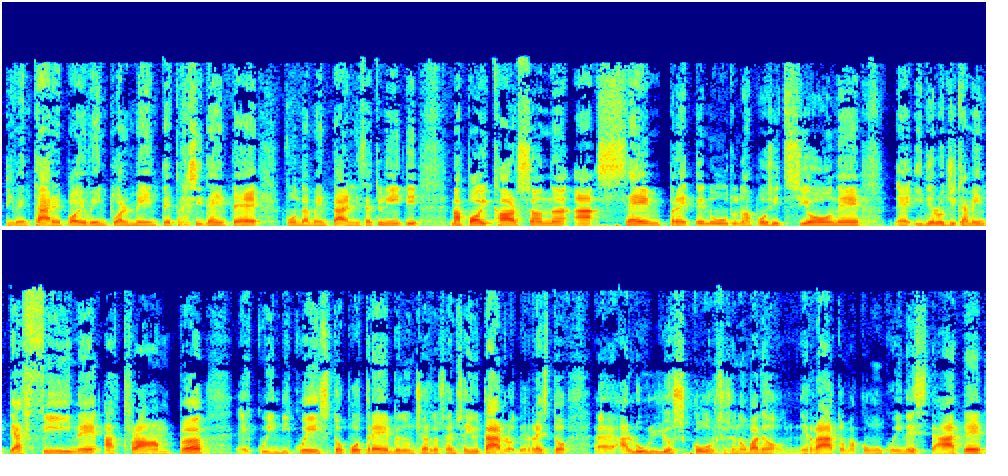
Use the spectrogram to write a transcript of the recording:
diventare poi eventualmente presidente è fondamentale negli Stati Uniti, ma poi Carson ha sempre tenuto una posizione eh, ideologicamente affine a Trump e quindi questo potrebbe in un certo senso aiutarlo. Del resto eh, a luglio scorso, se non vado errato, ma comunque in estate,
